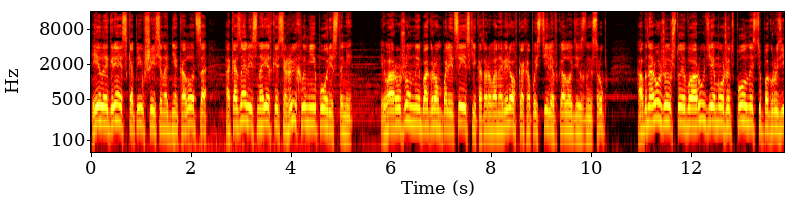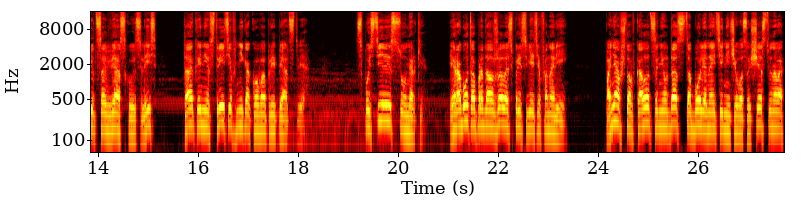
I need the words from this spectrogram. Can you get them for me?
Ил и грязь, скопившиеся на дне колодца, оказались на редкость рыхлыми и пористыми, и вооруженный багром полицейский, которого на веревках опустили в колодезный сруб, обнаружил, что его орудие может полностью погрузиться в вязкую слизь, так и не встретив никакого препятствия. Спустились сумерки, и работа продолжалась при свете фонарей. Поняв, что в колодце не удастся более найти ничего существенного,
